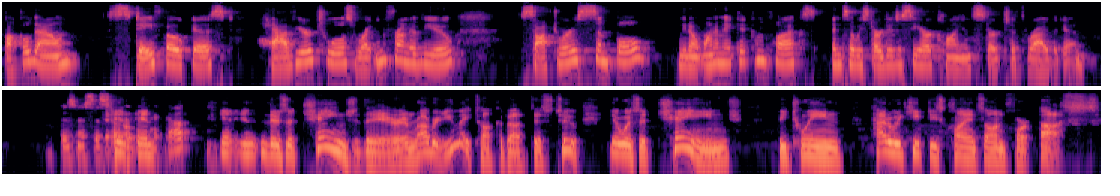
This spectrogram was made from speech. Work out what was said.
buckle down, stay focused, have your tools right in front of you. Software is simple. We don't want to make it complex. And so we started to see our clients start to thrive again. Businesses started and, and, to pick up. And, and there's a change there. And Robert, you may talk about this too. There was a change between how do we keep these clients on for us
